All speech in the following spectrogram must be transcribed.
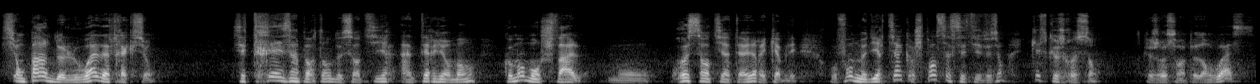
si on parle de loi d'attraction, c'est très important de sentir intérieurement comment mon cheval, mon ressenti intérieur est câblé. Au fond, de me dire, tiens, quand je pense à cette situation, qu'est-ce que je ressens? Est-ce que je ressens un peu d'angoisse?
